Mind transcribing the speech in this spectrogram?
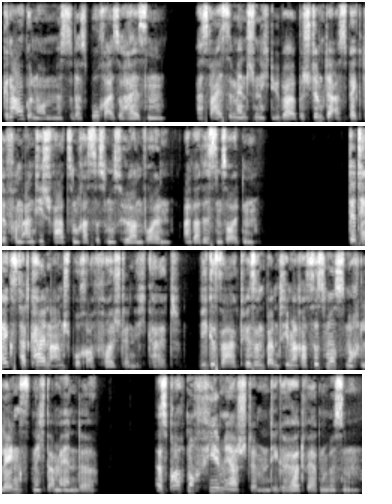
Genau genommen müsste das Buch also heißen, was weiße Menschen nicht über bestimmte Aspekte von antischwarzem Rassismus hören wollen, aber wissen sollten. Der Text hat keinen Anspruch auf Vollständigkeit. Wie gesagt, wir sind beim Thema Rassismus noch längst nicht am Ende. Es braucht noch viel mehr Stimmen, die gehört werden müssen.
